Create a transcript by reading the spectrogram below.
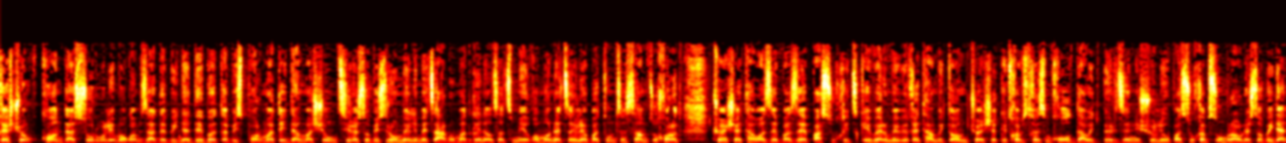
დღეს ჩვენ გქონდა სურვილი მოგვემზადებინა დებატების ფორმატი და მასში უმცირესობის რომელიმე წარმომადგენელსაც მიიღო მონაწილეობა, თუმცა სამწუხაროდ ჩვენ შეთავაზებაზე პასუხიც კი ვერ მივიღეთ, ამიტომ ჩვენ შეკითხვებს დღეს მხოლოდ დავით ბერძენიშვილი უპასუხებს უმრავლესობიდან.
